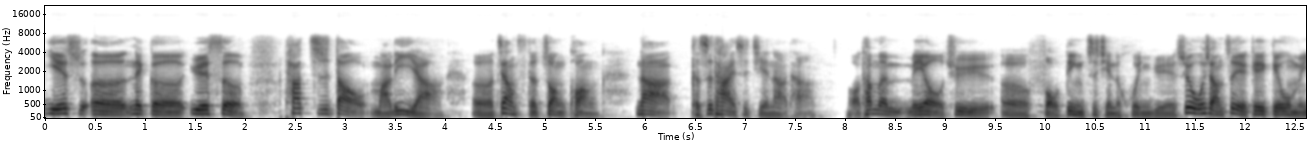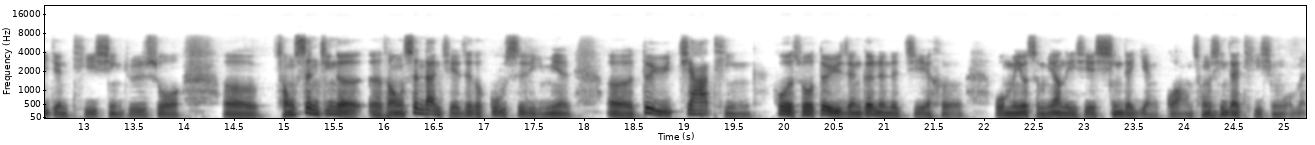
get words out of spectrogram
耶稣呃那个约瑟他知道玛利亚呃这样子的状况，那可是他还是接纳他。哦，他们没有去呃否定之前的婚约，所以我想这也可以给我们一点提醒，就是说，呃，从圣经的呃从圣诞节这个故事里面，呃，对于家庭或者说对于人跟人的结合，我们有什么样的一些新的眼光，重新再提醒我们。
